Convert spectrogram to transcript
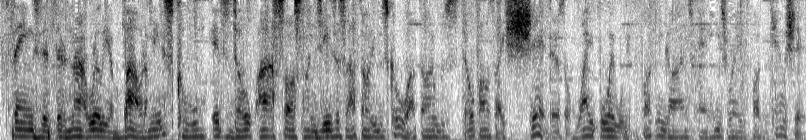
things that they're not really about. I mean, it's cool, it's dope. I saw Slim Jesus, I thought he was cool. I thought it was dope. I was like, shit, there's a white boy with fucking guns and he's ready to fucking kill shit.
